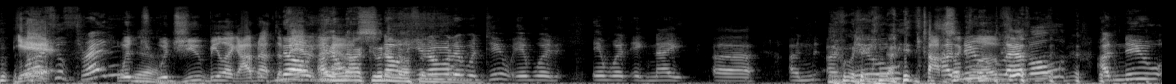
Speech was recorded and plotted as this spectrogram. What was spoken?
Will I Yeah. feel threatened? Would Yeah. Would you be like, I'm not the no, man? you in the I am not house? good no, enough You know what it would do? It would. It would ignite. Uh, a, n- a would new, ignite a new love. level, a new,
